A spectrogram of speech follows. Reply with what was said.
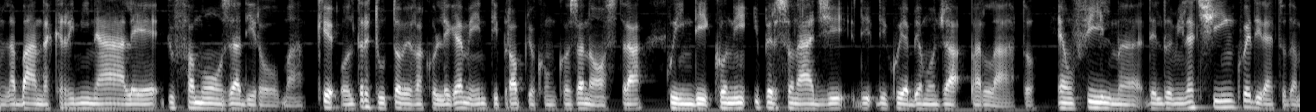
la banda criminale più famosa di Roma, che oltretutto aveva collegamenti proprio con Cosa Nostra, quindi con i, i personaggi di, di, cui abbiamo già parlato. È un film del 2005 diretto da,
